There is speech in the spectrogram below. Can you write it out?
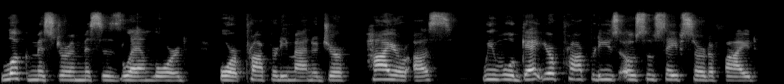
look, Mr. and Mrs. Landlord or property manager, hire us. We will get your properties OSO safe certified,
